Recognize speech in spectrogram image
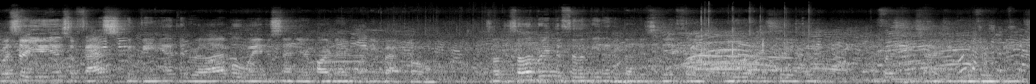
Western Union is a fast, convenient, and reliable way to send your hard-earned money back home. So to celebrate the Philippine Independence Day for new registration and first transaction in the Philippines,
